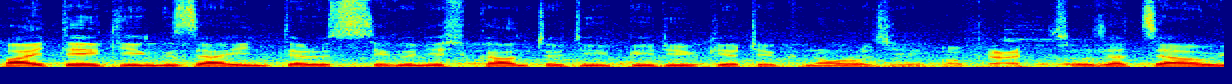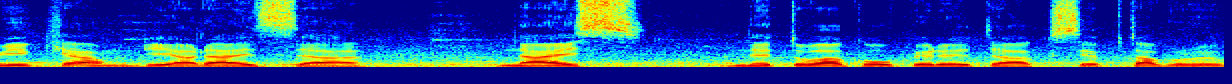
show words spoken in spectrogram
by taking the Intel significant DPDK technology Okay. so that uh, we can realize uh, nice network operator acceptable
